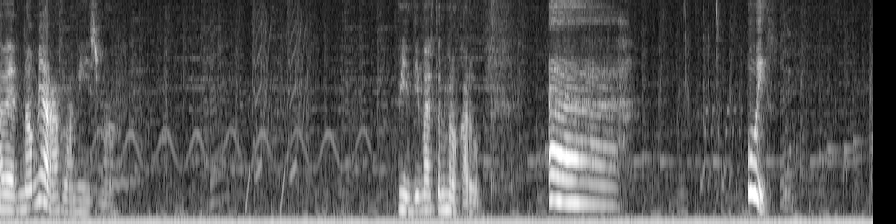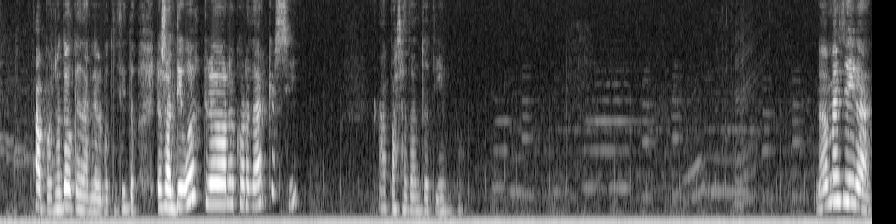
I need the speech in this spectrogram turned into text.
A ver, no me hagas la misma. Y encima esto no me lo cargo. Ah... Huir. Ah, pues no tengo que darle el botoncito. Los antiguos creo recordar que sí. Ha pasado tanto tiempo. No me sigas.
